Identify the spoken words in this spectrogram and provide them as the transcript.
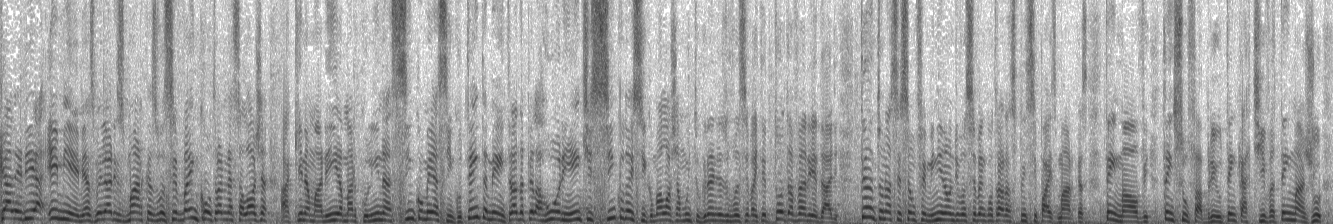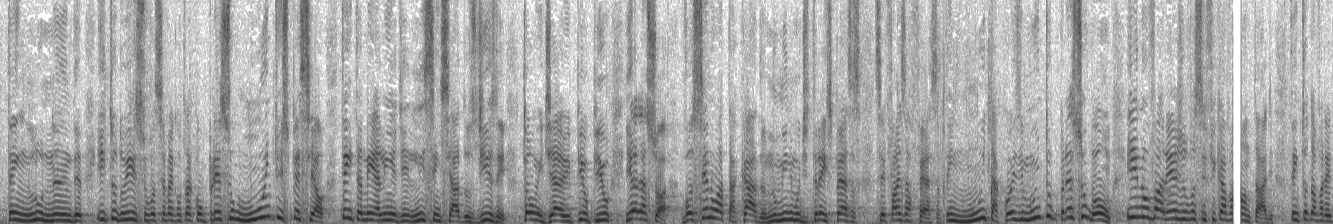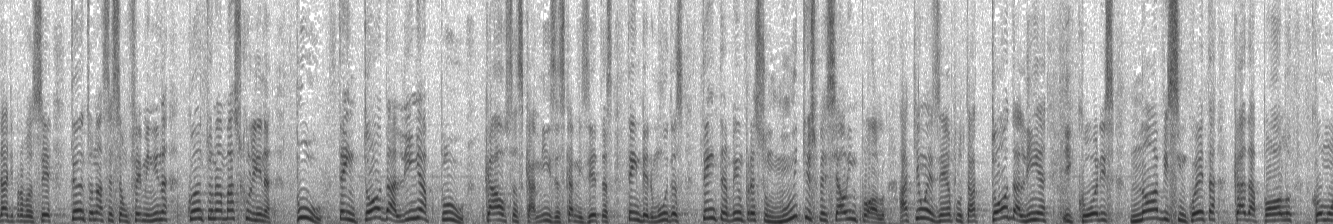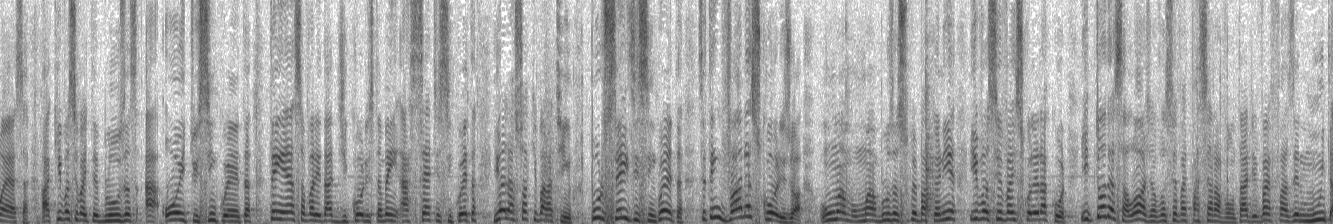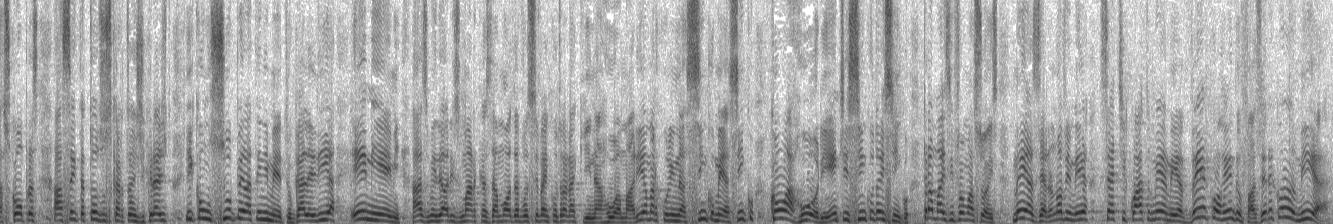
Galeria MM, as melhores marcas você vai encontrar nessa loja aqui na Maria Marculina 565. Tem também a entrada pela Rua Oriente 525, uma loja muito grande onde você vai ter toda a variedade, tanto na seção feminina onde você vai encontrar as principais marcas, tem Malve, tem Sulfabril, tem Cativa, tem Maju, tem Lunander e tudo isso você vai encontrar com preço muito especial. Tem também a linha de licenciados Disney, Tom e Jerry, Piu Piu e olha só, você no atacado, no mínimo de três peças, você faz a festa. Tem muita coisa e muito preço bom. E no varejo você fica à vontade. Tem toda a variedade para você, tanto na seção feminina quanto na masculina. Pool, tem toda a linha Pool. Calças, camisas, camisetas, tem bermudas, tem também um preço muito especial em polo. Aqui um exemplo, tá? Toda a linha e cores, R$ 9,50 cada polo como essa. Aqui você vai ter blusas a R$ 8,50. Tem essa variedade de cores também a R$ 7,50. E olha só que baratinho, por R$ 6,50 você tem várias cores, ó. Uma, uma blusa super bacaninha e você vai escolher a cor. E toda essa loja você vai passear à vontade, vai fazer muitas compras, aceita todos os cartões de crédito e com super atendimento. Galeria MM, as melhores marcas da moda você vai encontrar aqui na rua Maria Marculina 565 com a rua Oriente 525. Para mais informações, 6096 7466. Venha correndo fazer economia.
